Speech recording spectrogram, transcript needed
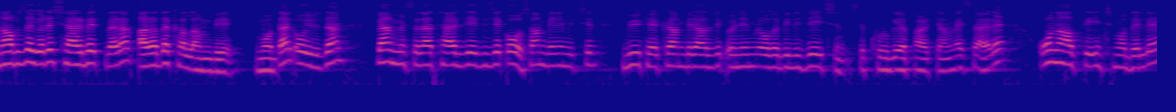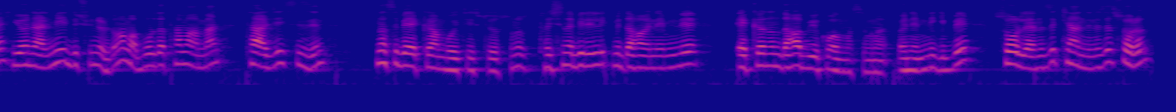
nabza göre şerbet veren arada kalan bir model. O yüzden ben mesela tercih edecek olsam benim için büyük ekran birazcık önemli olabileceği için işte kurgu yaparken vesaire 16 inç modele yönelmeyi düşünürdüm ama burada tamamen tercih sizin. Nasıl bir ekran boyutu istiyorsunuz? Taşınabilirlik mi daha önemli? Ekranın daha büyük olması mı önemli gibi sorularınızı kendinize sorun.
